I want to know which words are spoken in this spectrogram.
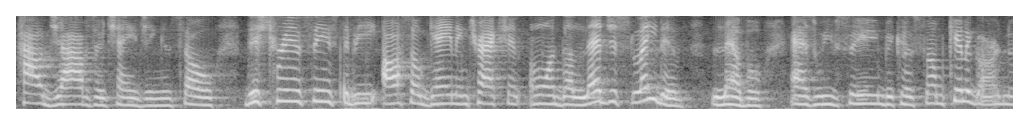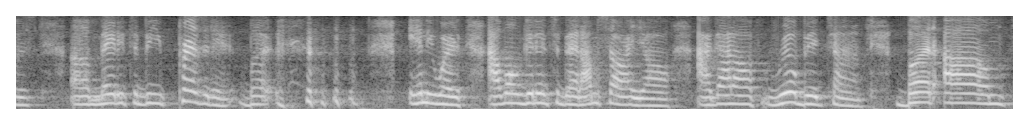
how jobs are changing. And so this trend seems to be also gaining traction on the legislative level, as we've seen, because some kindergartners uh, made it to be president. But, anyways, I won't get into that. I'm sorry, y'all. I got off real big time. But um,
